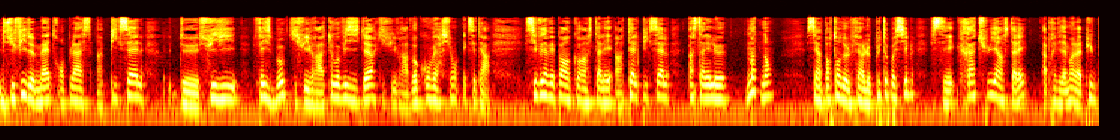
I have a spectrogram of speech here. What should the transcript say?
Il suffit de mettre en place un pixel de suivi Facebook qui suivra tous vos visiteurs, qui suivra vos conversions, etc. Si vous n'avez pas encore installé un tel pixel, installez-le maintenant c'est important de le faire le plus tôt possible. C'est gratuit à installer. Après, évidemment, la pub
